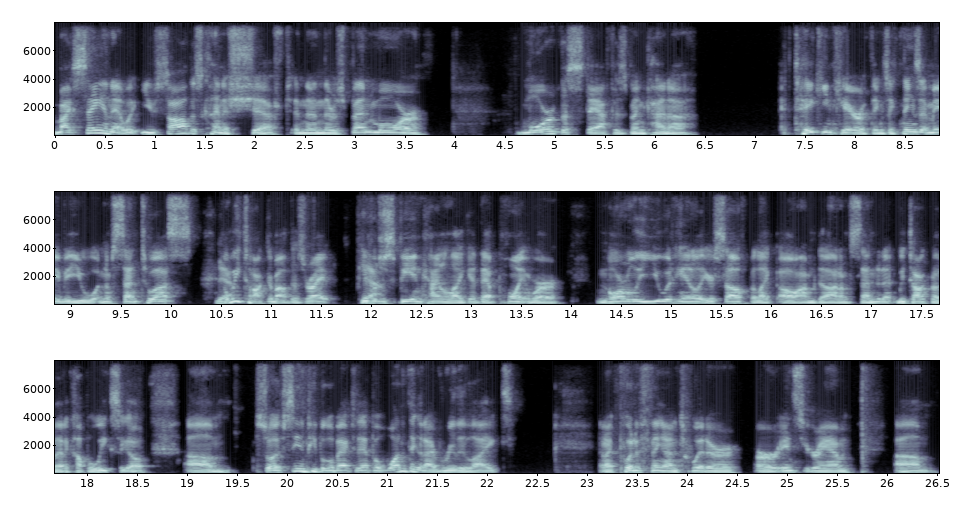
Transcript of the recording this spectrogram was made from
by saying that, what you saw this kind of shift, and then there's been more. More of the staff has been kind of taking care of things, like things that maybe you wouldn't have sent to us. Yeah. And we talked about this, right? People Yeah. just being kind of like at that point where normally you would handle it yourself, but like, oh, I'm done, I'm sending it. We talked about that a couple weeks ago. Um, so I've seen people go back to that, but one thing that I've really liked, and I put a thing on Twitter or Instagram, um,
